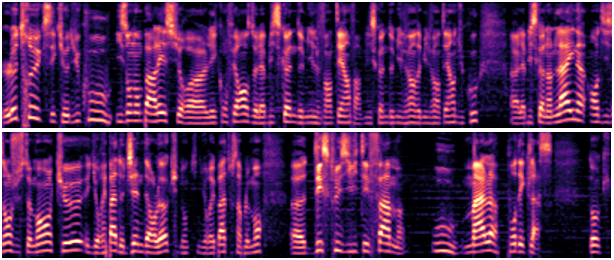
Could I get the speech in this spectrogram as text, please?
Le truc, c'est que du coup, ils en ont parlé sur euh, les conférences de la BlizzCon 2021, enfin BlizzCon 2020-2021 du coup, euh, la BlizzCon Online, en disant justement qu'il n'y aurait pas de gender lock, donc il n'y aurait pas tout simplement euh, d'exclusivité femme ou mâle pour des classes. Donc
